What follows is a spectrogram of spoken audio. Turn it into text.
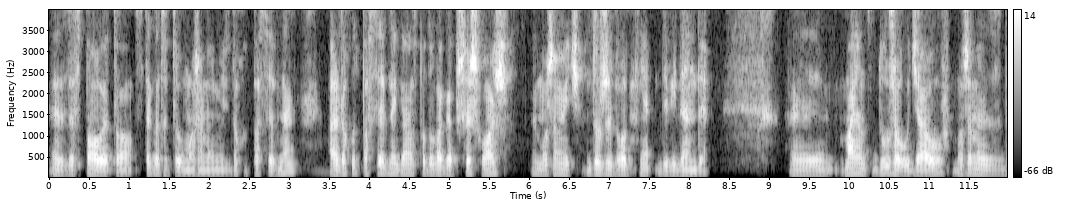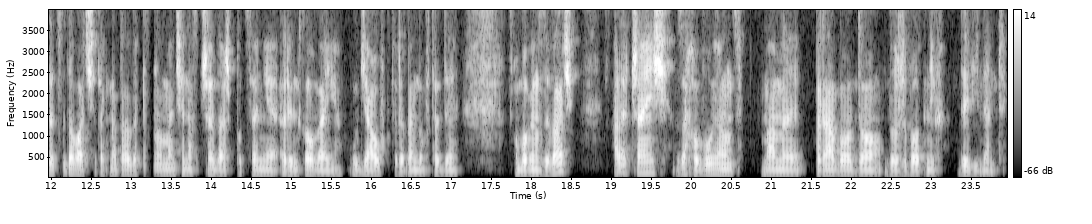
e, zespoły, to z tego tytułu możemy mieć dochód pasywny, ale dochód pasywny, biorąc pod uwagę przyszłość, możemy mieć dożywotnie dywidendy. mając dużo udziałów, możemy zdecydować się tak naprawdę w pewnym momencie na sprzedaż po cenie rynkowej udziałów, które będą wtedy obowiązywać, ale część zachowując mamy prawo do dożywotnich dywidend.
